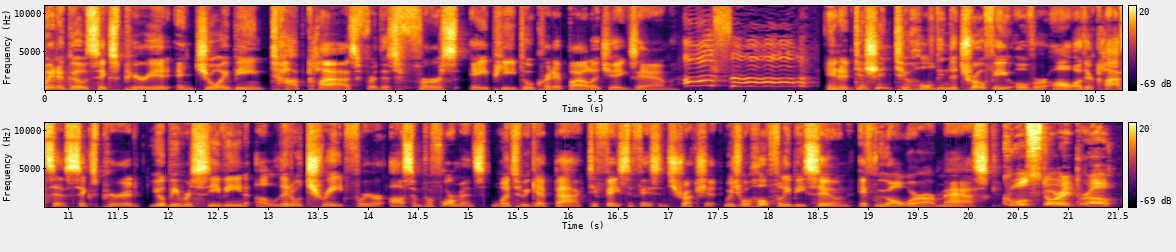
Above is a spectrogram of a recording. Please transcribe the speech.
way to go, sixth period. Enjoy being top class for this first AP dual credit biology exam. Awesome! In addition to holding the trophy over all other classes, sixth period, you'll be receiving a little treat for your awesome performance once we get back to face to face instruction, which will hopefully be soon if we all wear our mask. Cool story, bro.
